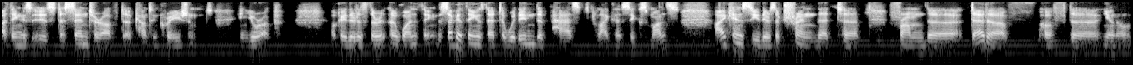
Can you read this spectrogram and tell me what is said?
i think is, is the center of the content creation in europe okay there's a third uh, one thing the second thing is that within the past like uh, six months i can see there's a trend that uh, from the data of of the you know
